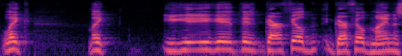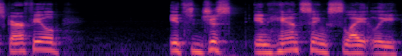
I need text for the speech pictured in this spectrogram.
Like, like you, you get this Garfield, Garfield minus Garfield. It's just enhancing slightly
